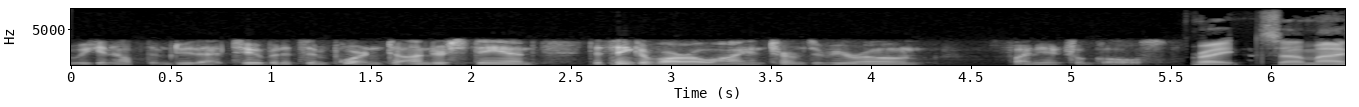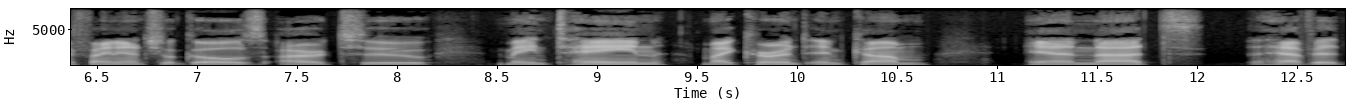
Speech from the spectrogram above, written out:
we can help them do that too. But it's important to understand, to think of ROI in terms of your own financial goals. Right. So my financial goals are to maintain my current income and not have it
